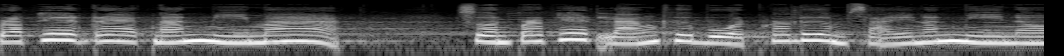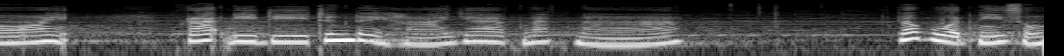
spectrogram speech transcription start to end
ประเภทแรกนั้นมีมาก ส่วนประเภทหลังคือบวชเพราะเลื่อมใสนั้นมีน้อย พระดีๆถึงได้หายากนักหนา แล้วบวชนี้สง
